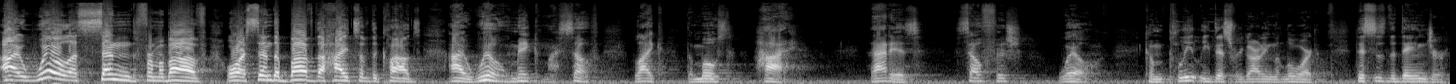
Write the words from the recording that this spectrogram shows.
I will ascend from above or ascend above the heights of the clouds. I will make myself like the Most High. That is selfish will, completely disregarding the Lord. This is the danger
